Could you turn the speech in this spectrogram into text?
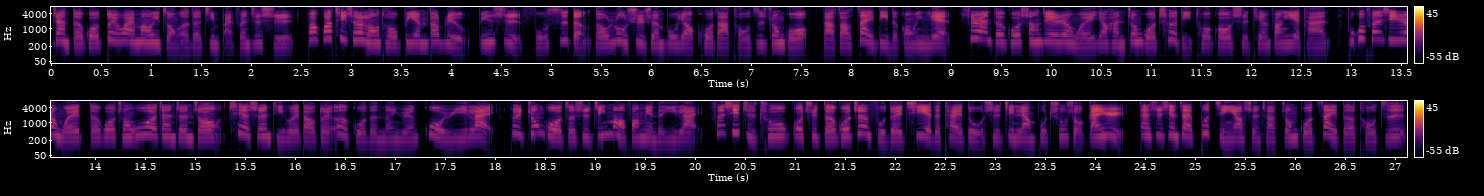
占德国对外贸易总额的近百分之十。包括汽车龙头 BMW、宾士、福斯等都陆续宣布要扩大投资中国，打造在地的供应链。虽然德国商界认为要和中国彻底脱钩是天方夜谭，不过分析认为，德国从乌俄战争中切身体会到对俄国的能源过于依赖，对中国则是经贸方面的依赖。分析指出，过去德国政府对企业的态度是尽量不出手干预，但是现在不仅要审查中国在德投资，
